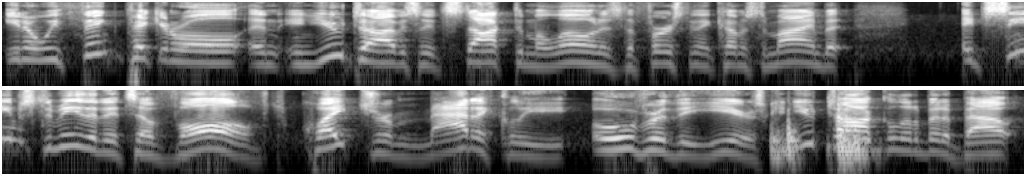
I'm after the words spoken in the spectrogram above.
you know, we think pick and roll, and in Utah, obviously, it's Stockton Malone is the first thing that comes to mind, but it seems to me that it's evolved quite dramatically over the years. Can you talk a little bit about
